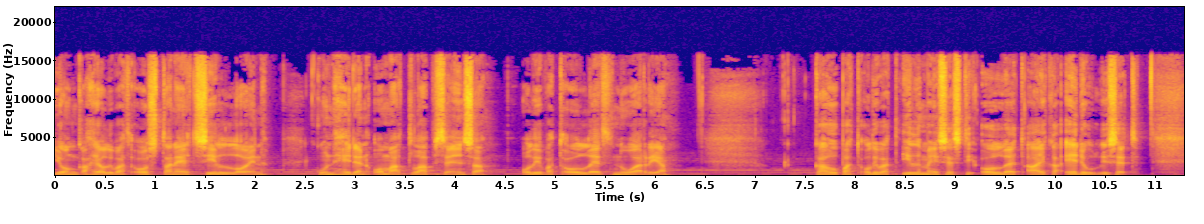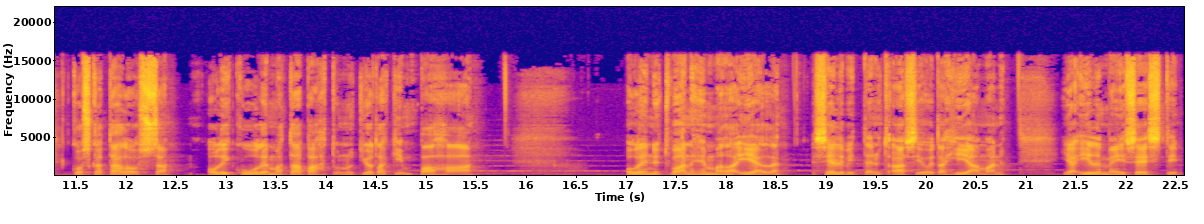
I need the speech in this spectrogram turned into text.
jonka he olivat ostaneet silloin, kun heidän omat lapsensa olivat olleet nuoria. Kaupat olivat ilmeisesti olleet aika edulliset, koska talossa oli kuulemma tapahtunut jotakin pahaa. Olen nyt vanhemmalla iällä selvittänyt asioita hieman, ja ilmeisesti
